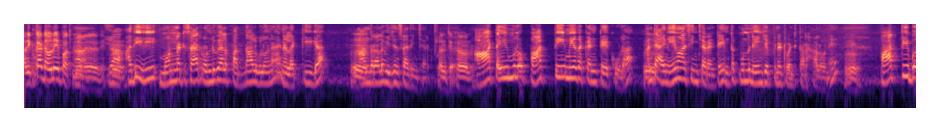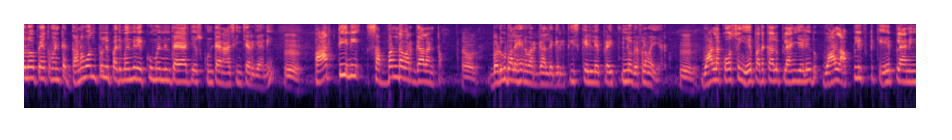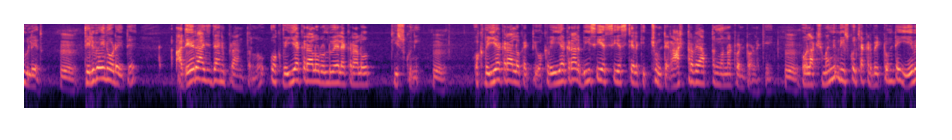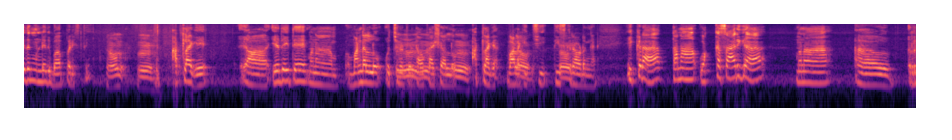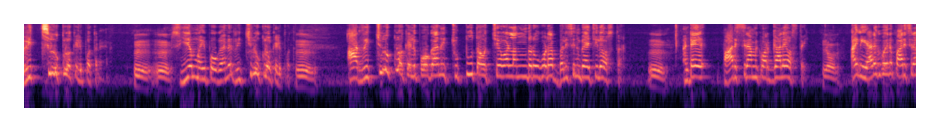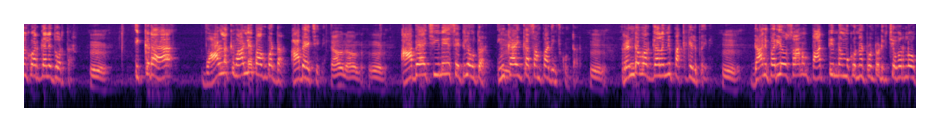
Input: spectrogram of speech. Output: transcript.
అది ఇంకా డౌన్ అయిపోతుంది అది. మొన్నటిసారి రెండు వేల పద్నాలుగులోనే ఆయన లక్కీగా ఆంధ్రాలో విజయం సాధించారు ఆ టైంలో పార్టీ మీద కంటే కూడా అంటే ఆయన ఏం ఆశించారంటే ఇంతకు ముందు నేను చెప్పినటువంటి తరహాలోనే. పార్టీ బలోపేతం అంటే ధనవంతుల్ని పది మందిని ఎక్కువ మందిని తయారు చేసుకుంటే అని ఆశించారు కానీ. పార్టీని సబ్బండ వర్గాలంటాం బడుగు బలహీన వర్గాల దగ్గరికి తీసుకెళ్ళే ప్రయత్నంలో విఫలమయ్యారు. వాళ్ళ కోసం ఏ పథకాలు ప్లాన్ చేయలేదు వాళ్ళ అప్లిఫ్ట్కి ఏ ప్లానింగ్ లేదు ఉమ్. తెలివైనోడైతే అదే రాజధాని ప్రాంతంలో ఒక వెయ్యి ఎకరాలు రెండు వేల ఎకరాలు తీసుకుని ఉమ్. ఒక వెయ్యి ఎకరాల్లో కట్టి ఒక వెయ్యి ఎకరాలు బీసీ ఎస్సీ ఎస్టీలకు ఇచ్చుంటే రాష్ట్ర వ్యాప్తంగా ఉన్నటువంటి వాళ్ళకి. ఓ లక్ష మందిని తీసుకొచ్చి అక్కడ పెట్టుంటే ఏ విధంగా ఉండేది బాబు పరిస్థితి అవును. అట్లాగే ఏదైతే మన మండల్లో వచ్చినటువంటి అవకాశాల్లో. అట్లాగా వాళ్ళకి ఇచ్చి తీసుకురావడం కానీ ఇక్కడ తన ఒక్కసారిగా మన రిచ్ లుక్లోకి వెళ్ళిపోతాడు ఆయన. సీఎం అయిపోగానే రిచ్ లుక్లోకి వెళ్ళిపోతాడు. ఆ రిచ్ లుక్లోకి వెళ్ళిపోగానే చుట్టూతా వచ్చే వాళ్ళందరూ కూడా బలిసిన బ్యాచీలే వస్తారు. అంటే పారిశ్రామిక వర్గాలే వస్తాయి ఆయన ఏడకపోయినా పారిశ్రామిక వర్గాలే దూరతారు. ఇక్కడ వాళ్ళకి వాళ్ళే బాగుపడ్డారు ఆ బ్యాచీని. ఆ బ్యాచీనే సెటిల్ అవుతారు ఇంకా ఇంకా సంపాదించుకుంటారు. రెండో వర్గాలన్నీ పక్కకి వెళ్ళిపోయినాయి. దాని పర్యవసానం పార్టీని నమ్ముకున్నటువంటి చివరిలో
